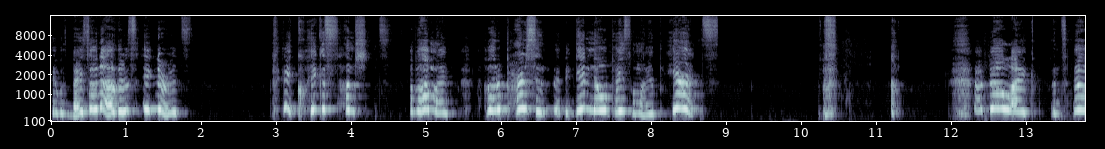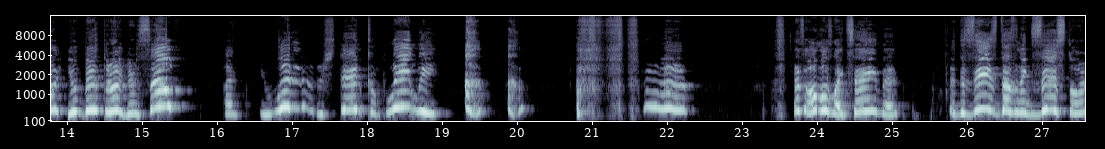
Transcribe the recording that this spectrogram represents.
It was based on others' ignorance and quick assumptions about my about a person that they didn't know based on my appearance. I felt like until you've been through it yourself, I you wouldn't understand completely. It's almost like saying that a disease doesn't exist or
